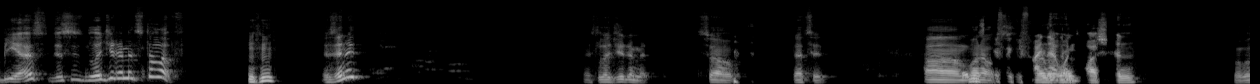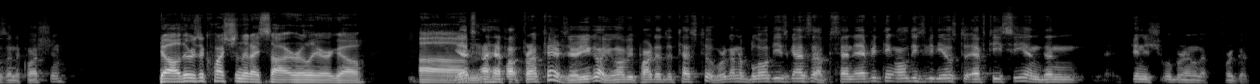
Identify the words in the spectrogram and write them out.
BS. This is legitimate stuff. Mm-hmm. Isn't it? It's legitimate. So that's it. Um, what else? If we could find that one question. What was in the question? No, there was a question that I saw earlier ago. Um, yes, I have upfront fares. There you go. You're to be part of the test too. We're to blow these guys up. Send everything, all these videos to FTC, and then finish Uber and Lyft for good,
